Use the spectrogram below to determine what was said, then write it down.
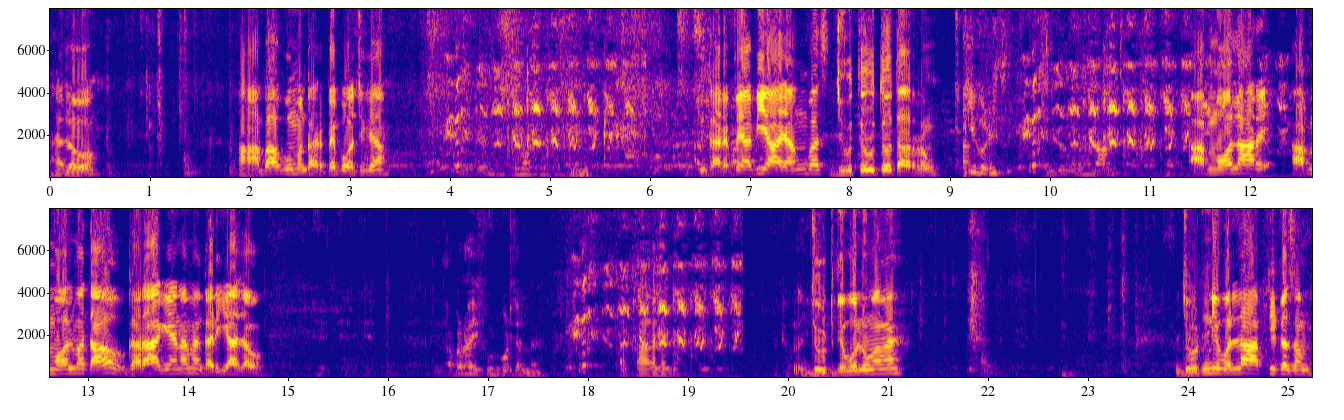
हेलो? हाँ बाबू मैं घर पे पहुँच गया। घर पे अभी आया हूँ बस जूते वूते उतार रहा हूँ। आप मॉल आ रहे आप मॉल मत आओ घर आ गया ना मैं घर ही आ जाओ अपन फ़ूड कोर्ट चल रहा है। पागल है झूठ के बोलूँगा मैं? झूठ नहीं बोल रहा आपकी कसम।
